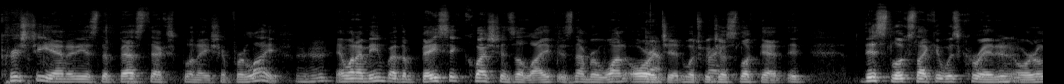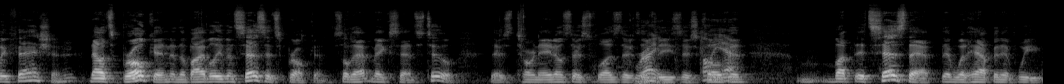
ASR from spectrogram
Christianity is the best explanation for life. Mm-hmm. And what I mean by the basic questions of life is number one, origin, which we right. Mm-hmm. just looked at. It, this looks like it was created in orderly fashion. Now it's broken, and the Bible even says it's broken. So that makes sense too. There's tornadoes, there's floods, there's Right. disease, there's Oh, COVID. yeah. But it says that that would happen if we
